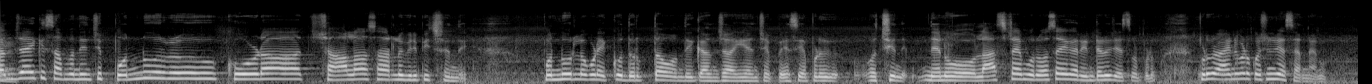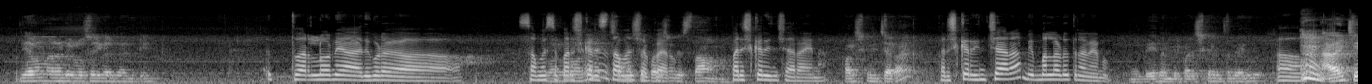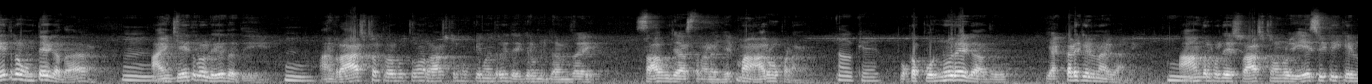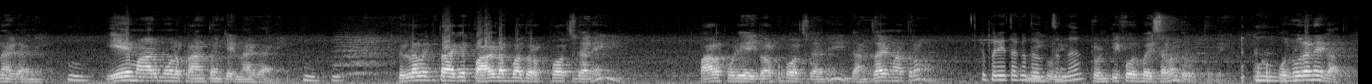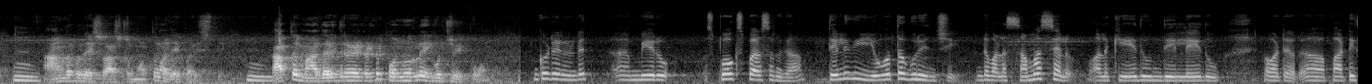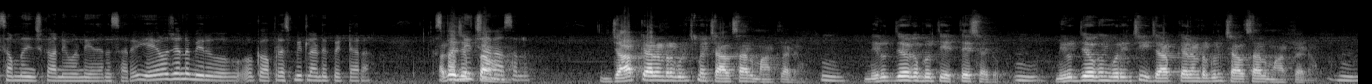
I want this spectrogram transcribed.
గంజాయికి సంబంధించి పొన్నూరు కూడా చాలా సార్లు వినిపించింది. పొన్నూరులో కూడా ఎక్కువ దొరుకుతూ ఉంది గంజాయి అని చెప్పేసి అప్పుడు వచ్చింది. నేను లాస్ట్ టైం రోసయ్య గారు ఇంటర్వ్యూ చేసినప్పుడు ఇప్పుడు ఆయన కూడా క్వశ్చన్ చేశాను నేను. త్వరలోనే అది కూడా సమస్య పరిష్కరిస్తామని చెప్పారు. పరిష్కరించారు ఆయన. పరిష్కరించారా? పరిష్కరించారా? మిమ్మల్ని అడుగుతున్నా నేను. లేదండి పరిష్కరించలేదు. ఆయన చేతిలో ఉంటే కదా. ఆయన చేతిలో లేదు అది. ఆయన రాష్ట్ర ప్రభుత్వం రాష్ట్ర ముఖ్యమంత్రి దగ్గర ఉండి గంజాయి సాగు చేస్తున్నాడని చెప్పి మా ఆరోపణ. ఒక పొన్నూరే కాదు ఎక్కడికి వెళ్ళినా కానీ ఆంధ్రప్రదేశ్ రాష్ట్రంలో ఏ సిటీకి వెళ్ళినా కానీ ఏ మారుమూల ప్రాంతంకి వెళ్ళినా కానీ. పిల్లలకి తాగే పాల డబ్బా దొరకపోవచ్చు కానీ పాల పొడి అవి దొరకపోవచ్చు కానీ గంజాయి మాత్రం విపరీతంగా దొరుకుతుందా? ట్వంటీ ఫోర్ బై సెవెన్ దొరుకుతుంది. ఒక పొన్నూరనే కాదు. ఆంధ్రప్రదేశ్ రాష్ట్రం మొత్తం అదే పరిస్థితి. కాకపోతే మా దరిద్రం ఏంటంటే పొన్నూరులో ఇంకొంచెం ఎక్కువ ఉంది. ఇంకోటి ఏంటంటే మీరు స్పోక్స్ పర్సన్గా తెలుగు యువత గురించి అంటే వాళ్ళ సమస్యలు వాళ్ళకి ఏది ఉంది లేదు వాటి పార్టీకి సంబంధించి కానివ్వండి ఏదైనా సరే ఏ రోజైనా మీరు ఒక ప్రెస్ మీట్ లాంటిది పెట్టారా? స్పందించారా. అసలు? జాబ్ క్యాలెండర్ గురించి మేము చాలాసార్లు మాట్లాడాం. ఉమ్, నిరుద్యోగ భృతి ఎత్తేసాడు ఉమ్, నిరుద్యోగం గురించి ఈ జాబ్ క్యాలెండర్ గురించి చాలాసార్లు మాట్లాడాం. ఉమ్,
